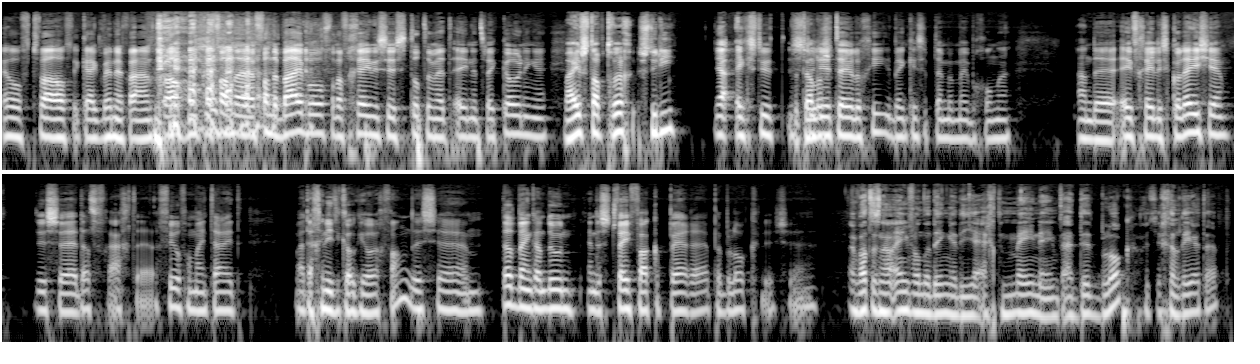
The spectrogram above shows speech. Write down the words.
11, 12, ik kijk, ben even aan, 12 boeken van, eh, van de Bijbel. Vanaf Genesis tot en met 1 en 2 Koningen. Maar even stap terug, studie. Ja, ik studeer eens. theologie. Daar ben ik in september mee begonnen. Aan de Evangelisch College. Dus eh, dat vraagt eh, veel van mijn tijd. Maar daar geniet ik ook heel erg van. Dus ehm, dat ben ik aan het doen. En dus twee vakken per, per blok. Dus, eh, En wat is nou een van de dingen die je echt meeneemt uit dit blok, dat je geleerd hebt?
